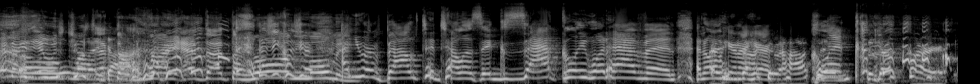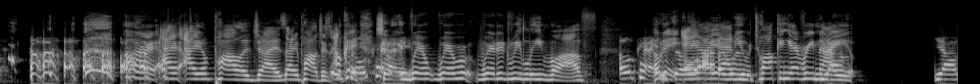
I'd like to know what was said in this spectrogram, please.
And I, it was Oh just my at God. the right at the, at the wrong you're, moment. and you're about to tell us exactly what happened, and over here and I Exactly hear click. The best part. All right, I, I apologize. I apologize. Okay, so where where where did we leave off? Okay. Okay, so AIM. was- You were talking every night. Yeah,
